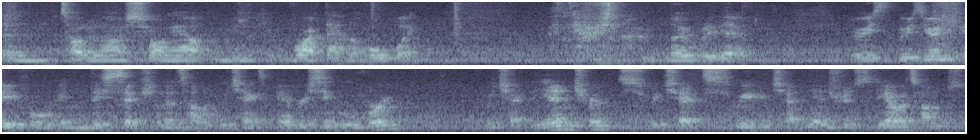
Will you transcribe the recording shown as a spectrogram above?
and Tyler and I swung out and we were looking right down the hallway. There was no, nobody there. We was, we was the only people in this section of the tunnel. We checked every single room. We checked the entrance. We checked. We even checked the entrance to the other tunnels,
